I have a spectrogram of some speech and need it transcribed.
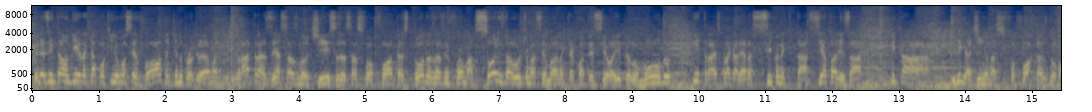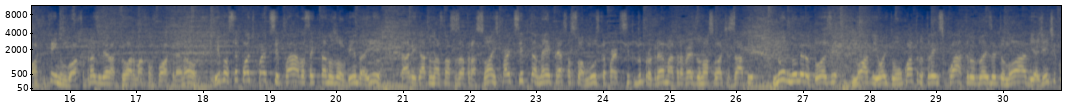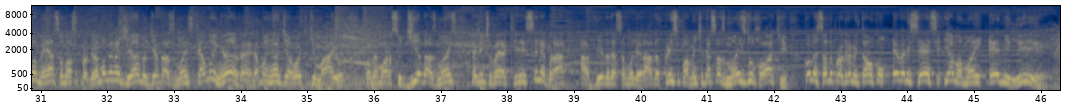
Beleza então, Gui, daqui a pouquinho você volta aqui no programa para trazer essas notícias, essas fofocas, todas as informações da última semana que aconteceu aí pelo mundo e traz pra galera se conectar, se atualizar, ficar ligadinho nas fofocas do rock. Quem não gosta, brasileiro adora uma fofoca, né não? E você pode participar, você que tá nos ouvindo aí, tá ligado nas nossas atrações, participe também, peça a sua música, participe do programa através do nosso WhatsApp no número 12 981434289. A gente começa o nosso programa homenageando o Dia das Mães, que é amanhã, velho. Amanhã, dia 8 de maio, comemora-se o Dia das Mães e a gente vai aqui celebrar a vida dessa mulherada, principalmente dessas mães do rock. Começando o programa então com Evanescence e a mamãe Emily.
